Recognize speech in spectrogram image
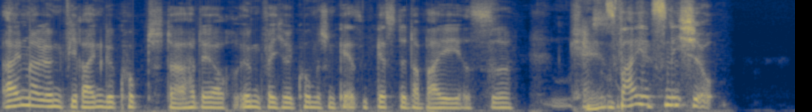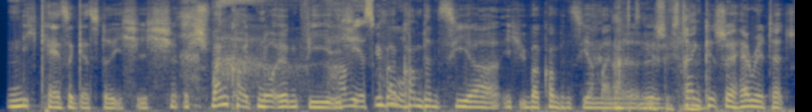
einmal irgendwie reingeguckt, da hat er auch irgendwelche komischen Käse Gäste dabei. Es äh, Käse? war jetzt nicht nicht Käsegäste. Ich, ich, ich schwank heute nur irgendwie. Ich HWSQ. überkompensiere, ich überkompensiere meine Ach, äh, fränkische Heritage.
